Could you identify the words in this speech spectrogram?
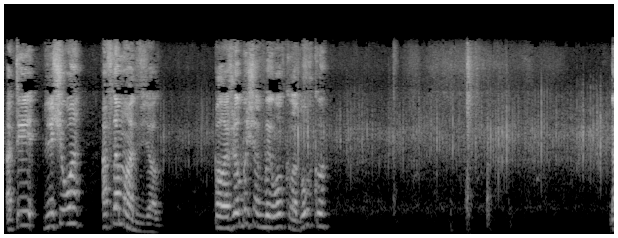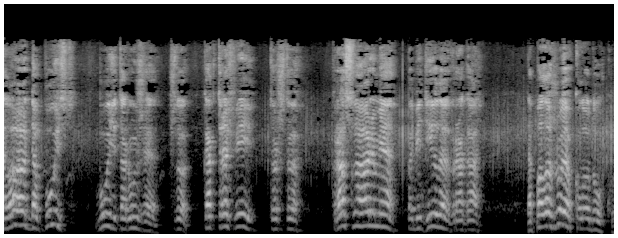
А ты для чего автомат взял? Положил бы сейчас бы его в кладовку. Да ладно, пусть будет оружие. Что, как трофей, то что Красная Армия победила врага. Да положу я в кладовку.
